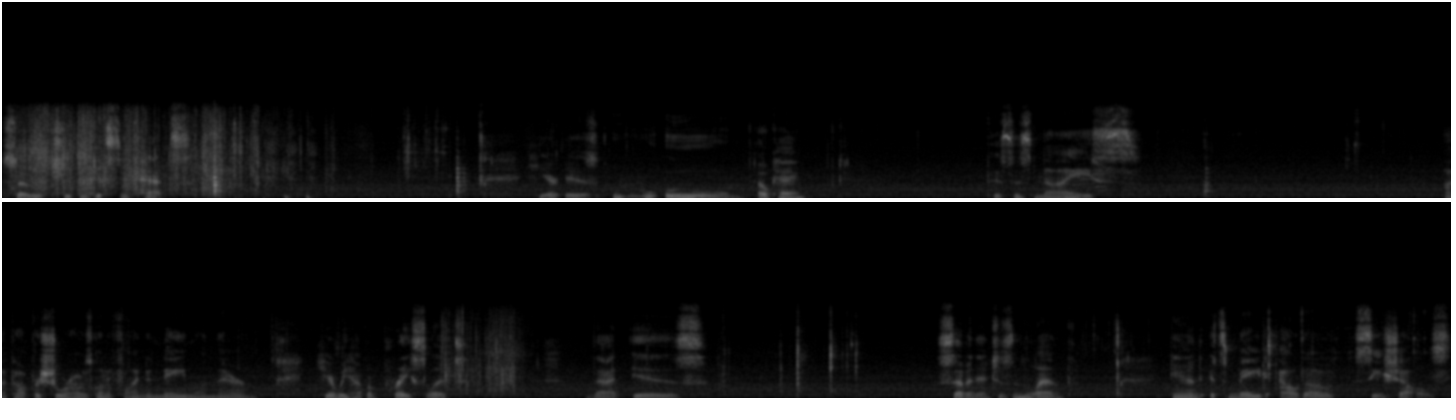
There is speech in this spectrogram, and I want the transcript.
so she can get some pets. Here is, ooh, ooh, okay. This is nice. I thought for sure I was going to find a name on there. Here we have a bracelet that is seven inches in length and it's made out of seashells.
